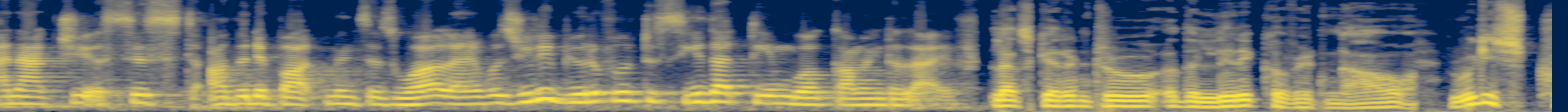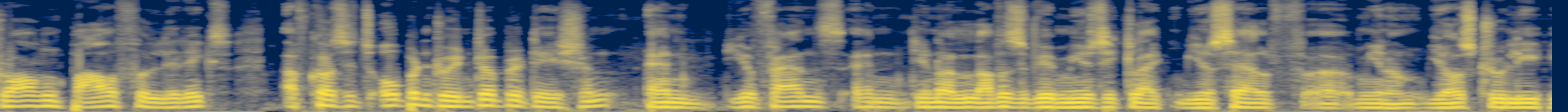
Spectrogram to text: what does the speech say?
and actually assist other departments as well. And it was really beautiful to see that teamwork coming to life. Let's get into the lyric of it now. Really strong, powerful lyrics. Of course, it's open to interpretation, and your fans and you know lovers of your music, like yourself, uh, you know yours truly,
